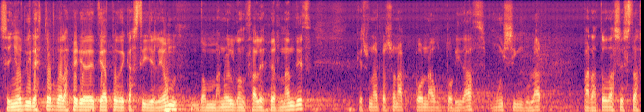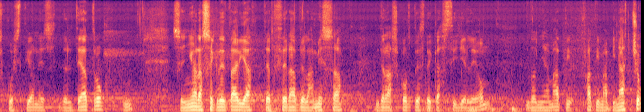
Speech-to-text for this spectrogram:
Señor director de la Feria de Teatro de Castilla y León, don Manuel González Fernández, que es una persona con autoridad muy singular para todas estas cuestiones del teatro. Señora secretaria tercera de la mesa de las Cortes de Castilla y León, doña Fátima Pinacho,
